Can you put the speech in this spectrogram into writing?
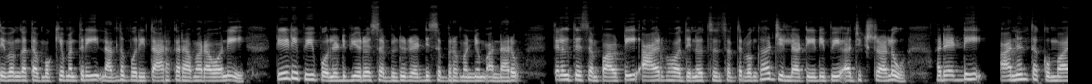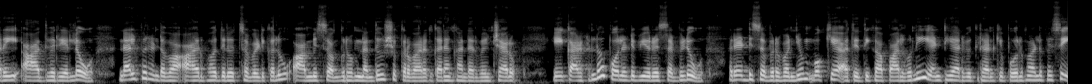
దివంగత ముఖ్యమంత్రి నందమూరి తారక రామారావు అని టీడీపీ పొలిట్ బ్యూరో సభ్యుడు రెడ్డి సుబ్రహ్మణ్యం అన్నారు. తెలుగుదేశం పార్టీ ఆవిర్భావ దినోత్సవం సందర్భంగా జిల్లా టీడీపీ అధ్యక్షురాలు రెడ్డి అనంతకుమారి ఆధ్వర్యంలో నలభై రెండవ ఆవిర్భావ దినోత్సవ వేడుకలు ఆమె స్వగృహం నందు శుక్రవారం ఘనంగా నిర్వహించారు. ఈ కార్యక్రమంలో పొలిట్ బ్యూరో సభ్యుడు రెడ్డి సుబ్రహ్మణ్యం ముఖ్య అతిథిగా పాల్గొని ఎన్టీఆర్ విగ్రహానికి పూలమాలలు వేసి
